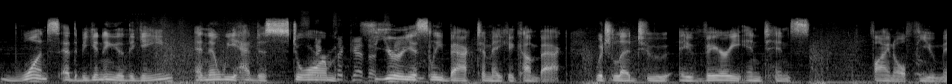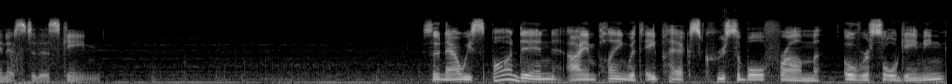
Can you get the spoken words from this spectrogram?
once at the beginning of the game, and then we had to storm furiously back to make a comeback, which led to a very intense final few minutes to this game. So now we spawned in. I am playing with Apex Crucible from Oversoul Gaming,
